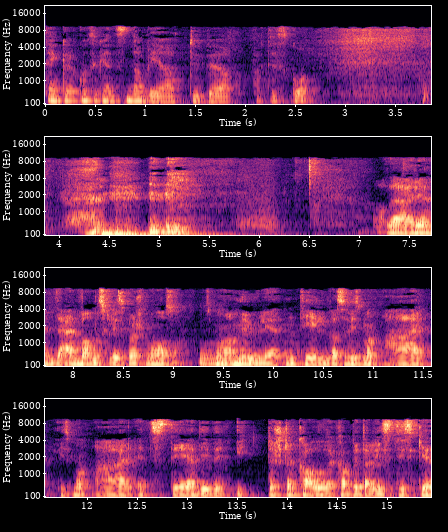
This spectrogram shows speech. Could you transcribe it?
tenker du konsekvensen da blir at du bør faktisk gå? Det er, det er et vanskelig spørsmål. Også. Hvis man har muligheten til altså hvis, man er, hvis man er et sted i det ytterste kalde kapitalistiske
